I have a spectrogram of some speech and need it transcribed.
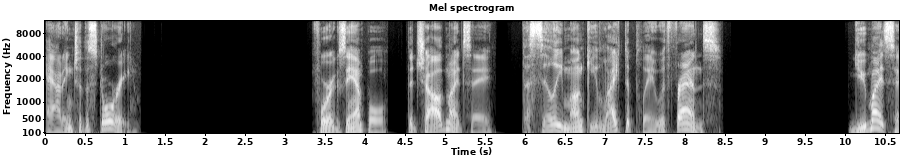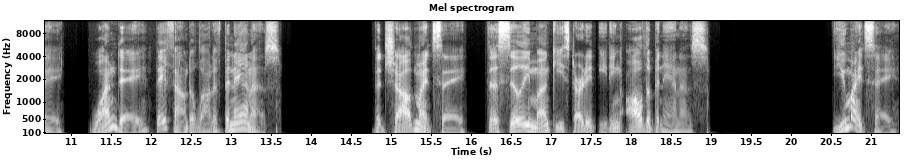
adding to the story. For example, the child might say, The silly monkey liked to play with friends. You might say, One day they found a lot of bananas. The child might say, The silly monkey started eating all the bananas. You might say,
